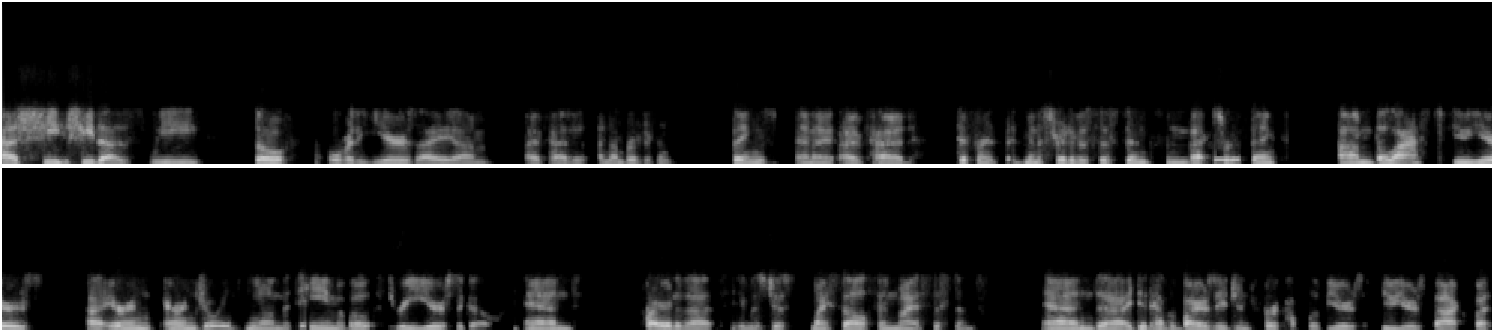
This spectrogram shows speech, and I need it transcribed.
Uh, she she does. We so over the years, I um I've had a number of different things, and I, I've had different administrative assistants and that sort of thing. Um, the last few years, uh, Aaron Aaron joined me on the team about three years ago, and prior to that, it was just myself and my assistants. And uh, I did have a buyer's agent for a couple of years, a few years back, but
